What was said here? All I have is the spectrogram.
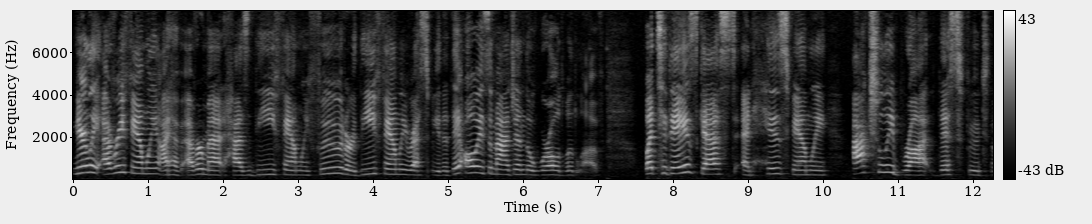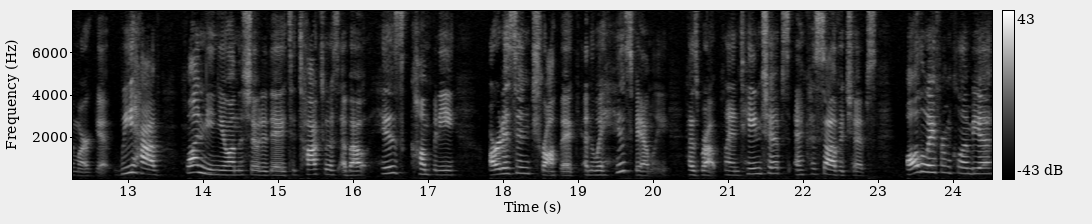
Nearly every family I have ever met has the family food or the family recipe that they always imagine the world would love. But today's guest and his family actually brought this food to the market. We have Juan Niño on the show today to talk to us about his company, Artisan Tropic, and the way his family has brought plantain chips and cassava chips all the way from Colombia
